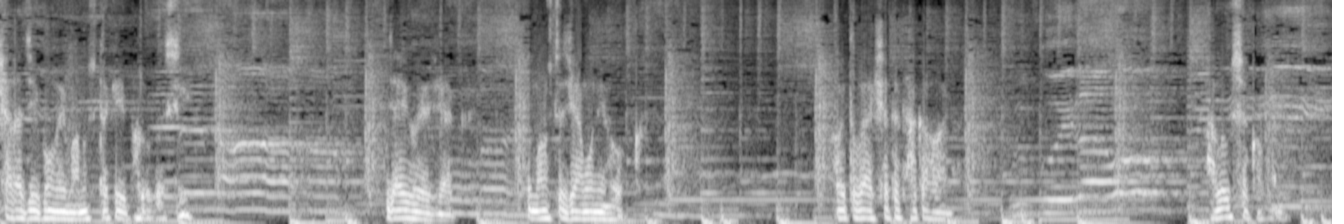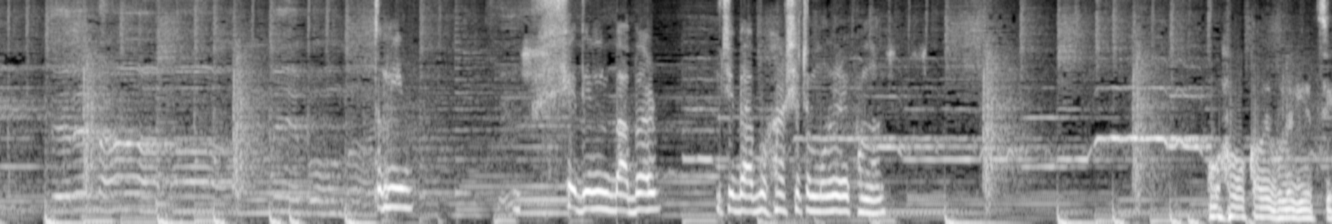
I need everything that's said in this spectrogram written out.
সারা জীবন ওই মানুষটাকেই ভালোবাসি। যাই হয়ে যাক মানুষটা যেমনই হোক হয়তো বা একসাথে থাকা হয় না। ভালোবাসা কখন? তুমি সেদিন বাবার যে ব্যবহার সেটা মনে রেখো না। ও কবে ভুলে গিয়েছি।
